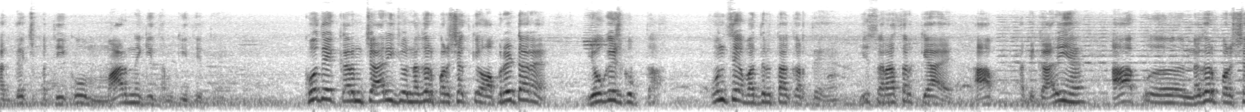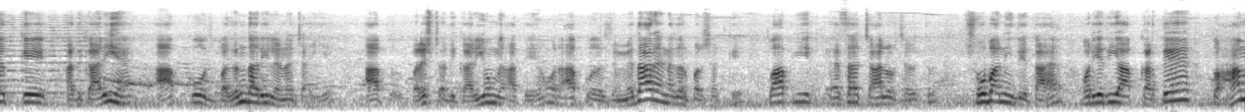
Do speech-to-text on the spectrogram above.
अध्यक्ष पति को मारने की धमकी देते हैं। खुद एक कर्मचारी जो नगर परिषद के ऑपरेटर हैं, योगेश गुप्ता, उनसे अभद्रता करते हैं। ये सरासर क्या है? आप अधिकारी हैं आप नगर परिषद के अधिकारी हैं, आपको वजनदारी लेना चाहिए। आप वरिष्ठ अधिकारियों में आते हैं और आप जिम्मेदार हैं नगर परिषद के तो आप ये ऐसा चाल और चरित्र शोभा नहीं देता है। और यदि आप करते हैं तो हम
